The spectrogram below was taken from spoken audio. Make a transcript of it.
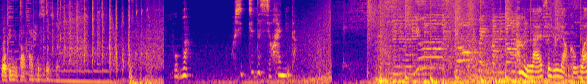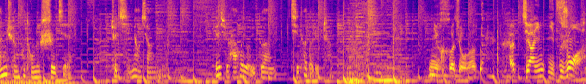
我比你大八十四岁。我不怕，我是真的喜欢你的。他们来自于两个完全不同的世界，却奇妙相遇，也许还会有一段奇特的旅程。你喝酒了？哎，季阿姨，你自重啊！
